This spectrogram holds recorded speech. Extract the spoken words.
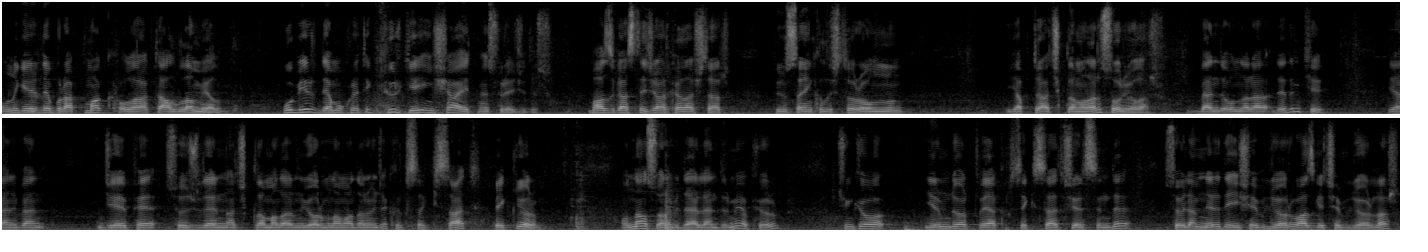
onu geride bırakmak olarak da algılamayalım. Bu bir demokratik Türkiye inşa etme sürecidir. Bazı gazeteci arkadaşlar dün Sayın Kılıçdaroğlu'nun yaptığı açıklamaları soruyorlar. Ben de onlara dedim ki yani ben CHP sözcülerinin açıklamalarını yorumlamadan önce 48 saat bekliyorum. Ondan sonra bir değerlendirme yapıyorum. Çünkü o 24 veya 48 saat içerisinde söylemleri değişebiliyor, vazgeçebiliyorlar.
